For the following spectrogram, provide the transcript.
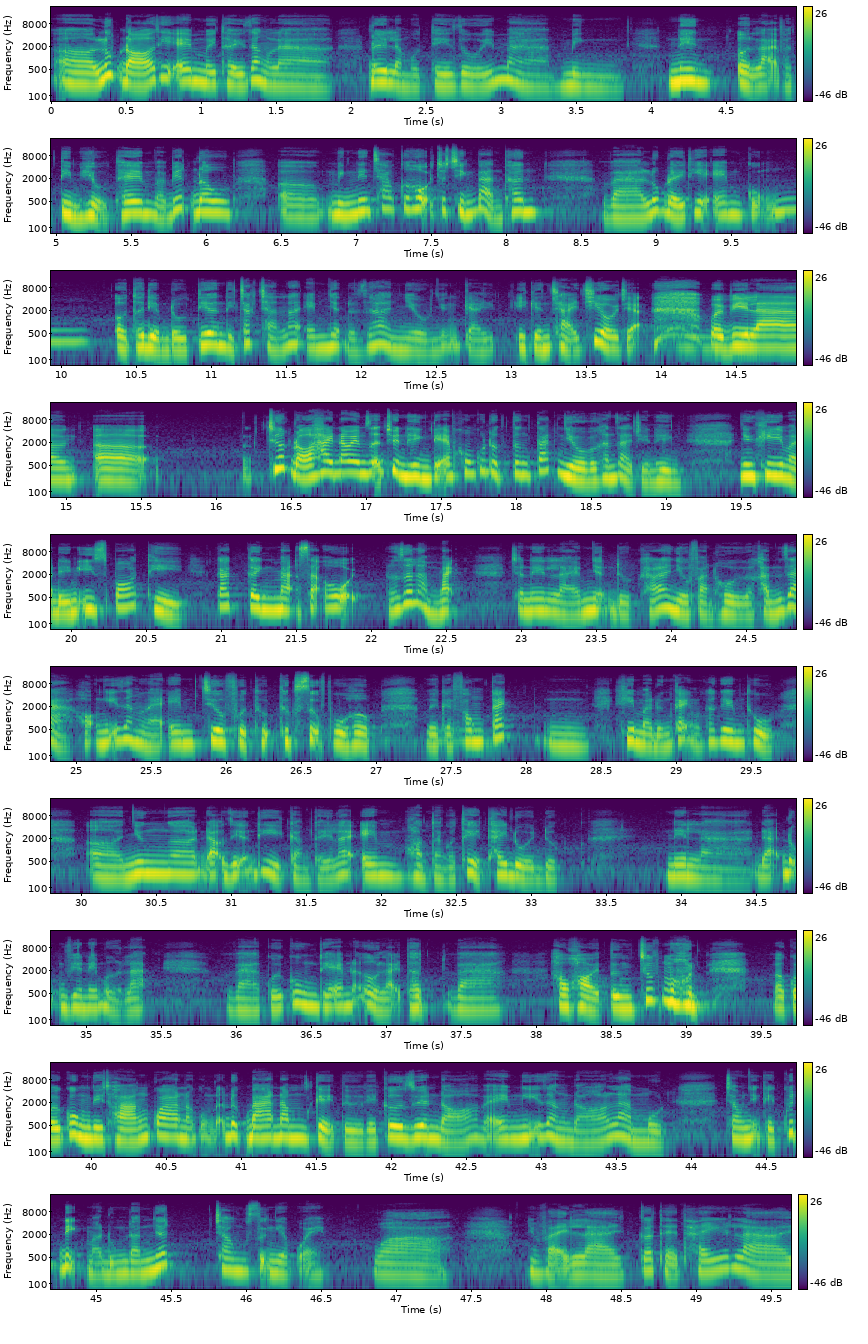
À, lúc đó thì em mới thấy rằng là đây là một thế giới mà mình nên ở lại và tìm hiểu thêm và biết đâu uh, mình nên trao cơ hội cho chính bản thân. Và lúc đấy thì em cũng ở thời điểm đầu tiên thì chắc chắn là em nhận được rất là nhiều những cái ý kiến trái chiều chị ạ. Ừ. bởi vì là uh, trước đó hai năm em dẫn truyền hình thì em không có được tương tác nhiều với khán giả truyền hình. Nhưng khi mà đến esports thì các kênh mạng xã hội nó rất là mạnh cho nên là em nhận được khá là nhiều phản hồi của khán giả họ nghĩ rằng là em chưa phù thực, thực sự phù hợp với cái phong cách um, khi mà đứng cạnh các game thủ. Uh, nhưng uh, đạo diễn thì cảm thấy là em hoàn toàn có thể thay đổi được nên là đã động viên em ở lại. Và cuối cùng thì em đã ở lại thật và học hỏi từng chút một. Và cuối cùng thì thoáng qua nó cũng đã được 3 năm kể từ cái cơ duyên đó. Và em nghĩ rằng đó là một trong những cái quyết định mà đúng đắn nhất trong sự nghiệp của em Wow, như vậy là có thể thấy là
